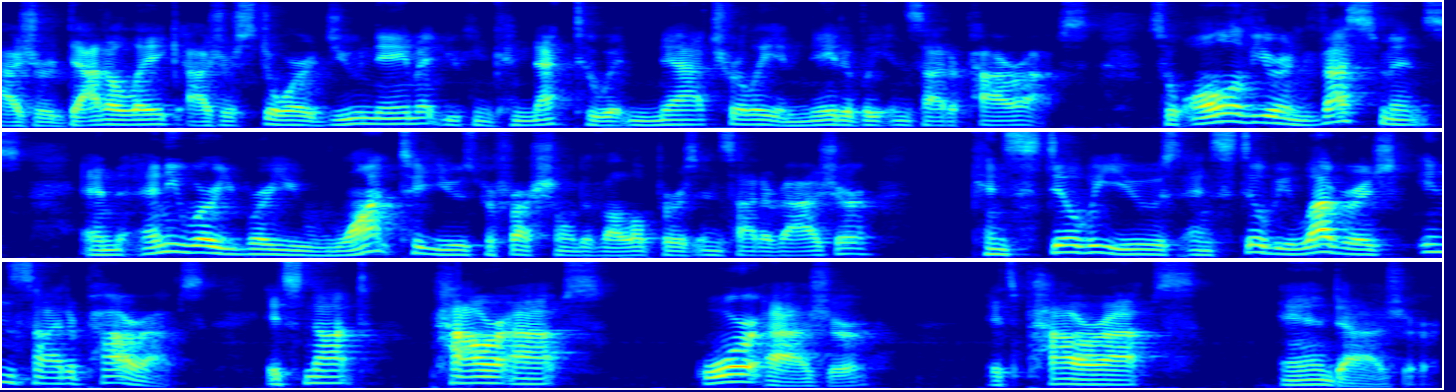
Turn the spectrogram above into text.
Azure Data Lake, Azure Storage, you name it, you can connect to it naturally and natively inside of Power Apps. So all of your investments and anywhere where you want to use professional developers inside of Azure can still be used and still be leveraged inside of Power Apps. It's not Power Apps or Azure, it's Power Apps and Azure.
